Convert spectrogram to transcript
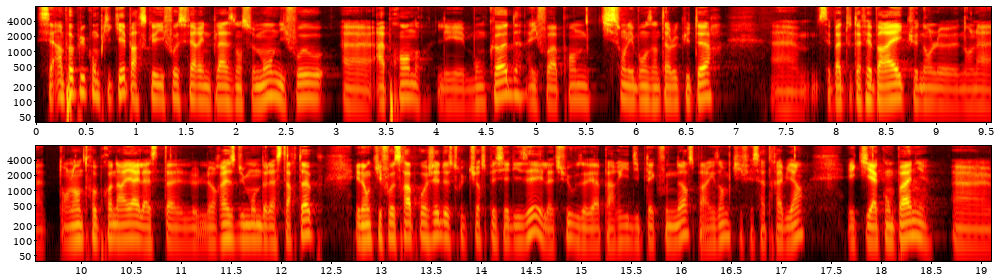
c'est un peu plus compliqué parce qu'il faut se faire une place dans ce monde, il faut euh, apprendre les bons codes, il faut apprendre qui sont les bons interlocuteurs. Euh, c'est pas tout à fait pareil que dans l'entrepreneuriat et le reste du monde de la startup. Et donc il faut se rapprocher de structures spécialisées. Et là-dessus, vous avez à Paris Deep Tech Founders par exemple qui fait ça très bien et qui accompagne euh,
